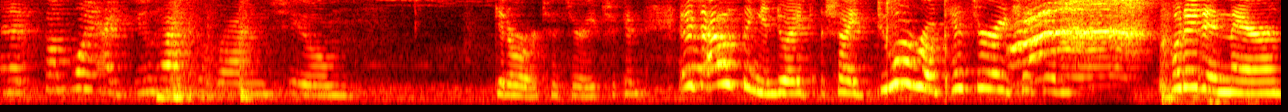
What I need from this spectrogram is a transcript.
And at some point, I do have to run to get a rotisserie chicken. Which I was thinking, do I should I do a rotisserie chicken, put it in there?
